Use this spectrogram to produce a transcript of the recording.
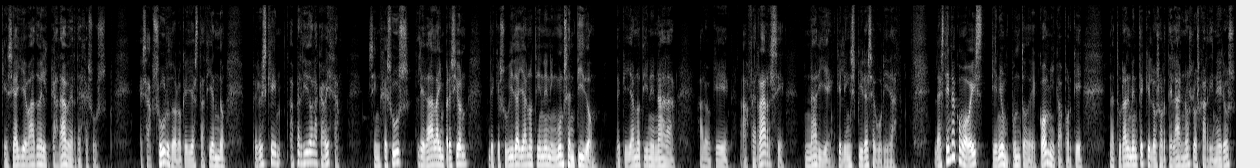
que se ha llevado el cadáver de Jesús. Es absurdo lo que ella está haciendo, pero es que ha perdido la cabeza. Sin Jesús le da la impresión de que su vida ya no tiene ningún sentido, de que ya no tiene nada a lo que aferrarse, nadie que le inspire seguridad. La escena, como veis, tiene un punto de cómica, porque naturalmente que los hortelanos, los jardineros,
